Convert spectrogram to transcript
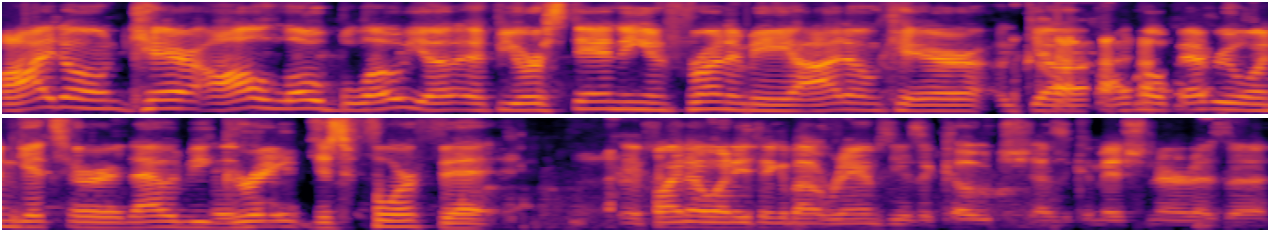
I don't care. I'll low blow you if you're standing in front of me. I don't care. Uh, I hope everyone gets hurt. That would be great. Just forfeit. If I know anything about Ramsey as a coach, as a commissioner, as a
